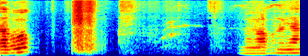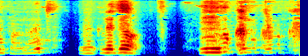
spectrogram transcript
Nah, tahu? mengapa yang kau nih? Hmm, mengkelejo muka muka muka.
